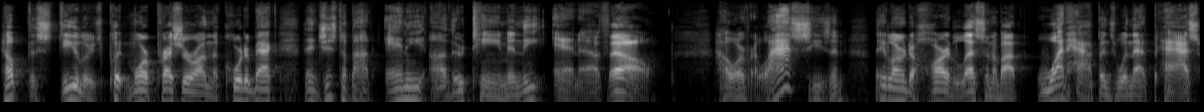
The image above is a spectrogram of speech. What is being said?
helped the Steelers put more pressure on the quarterback than just about any other team in the NFL. However, last season, they learned a hard lesson about what happens when that pass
